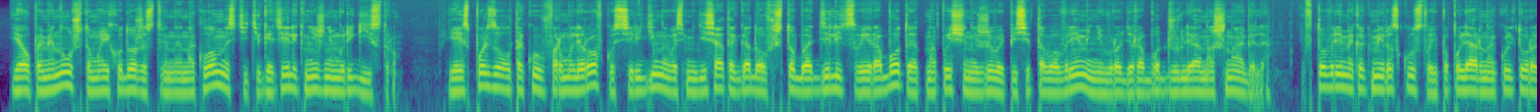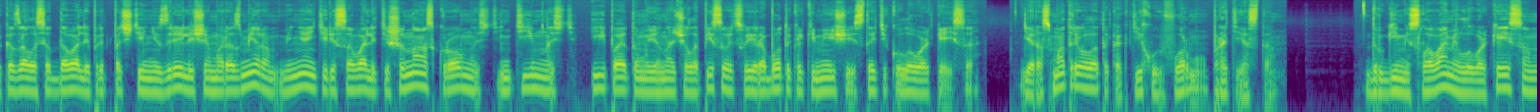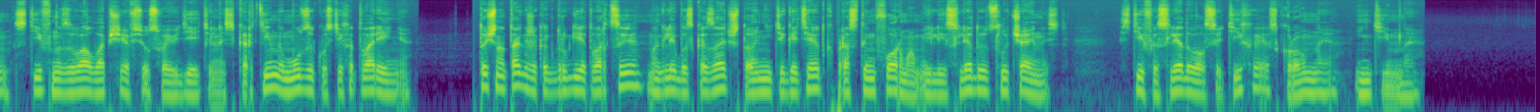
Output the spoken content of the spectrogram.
я упомянул, что мои художественные наклонности тяготели к нижнему регистру. Я использовал такую формулировку с середины 80-х годов, чтобы отделить свои работы от напыщенной живописи того времени, вроде работ Джулиана Шнабеля. В то время как мир искусства и популярная культура, казалось, отдавали предпочтение зрелищам и размерам, меня интересовали тишина, скромность, интимность, и поэтому я начал описывать свои работы как имеющие эстетику lowercase. Я рассматривал это как тихую форму протеста. Другими словами, lowercase 'ом Стив называл вообще всю свою деятельность — картины, музыку, стихотворения. Точно так же, как другие творцы могли бы сказать, что они тяготеют к простым формам или исследуют случайность. Стив исследовал все тихое, скромное, интимное.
